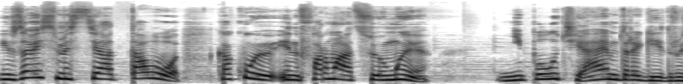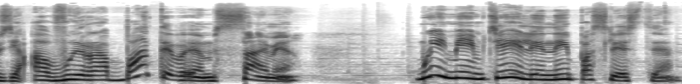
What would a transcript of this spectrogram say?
И в зависимости от того, какую информацию мы не получаем, дорогие друзья, а вырабатываем сами, мы имеем те или иные последствия.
